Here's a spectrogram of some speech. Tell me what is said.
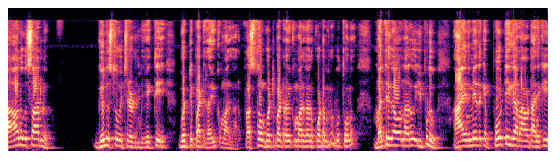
నాలుగు సార్లు గెలుస్తూ వచ్చినటువంటి వ్యక్తి గొట్టిపాటి రవికుమార్ గారు. ప్రస్తుతం గొట్టిపాటి రవికుమార్ గారు కూటమి ప్రభుత్వంలో మంత్రిగా ఉన్నారు. ఇప్పుడు ఆయన మీదకి పోటీగా రావడానికి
